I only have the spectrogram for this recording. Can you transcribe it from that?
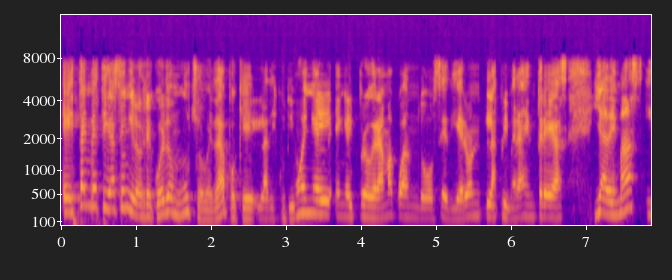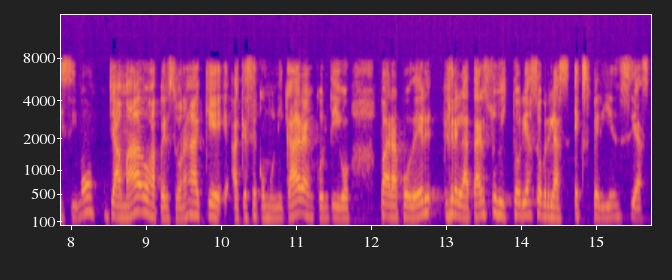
Esta investigación, y lo recuerdo mucho, ¿verdad? Porque la discutimos en el, en el programa cuando se dieron las primeras entregas y además hicimos llamados a personas a que, a que se comunicaran contigo para poder relatar sus historias sobre las experiencias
